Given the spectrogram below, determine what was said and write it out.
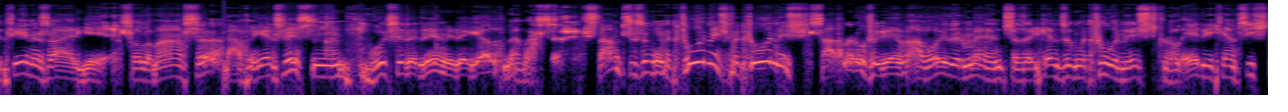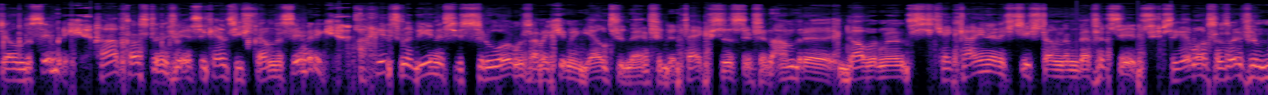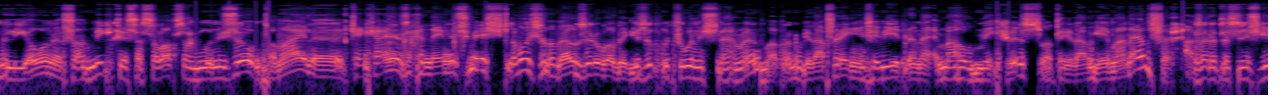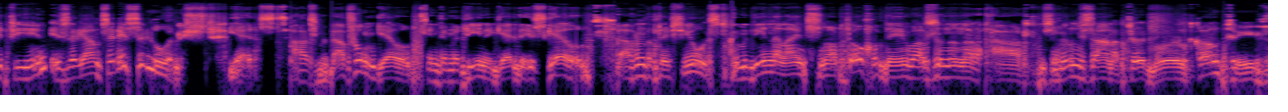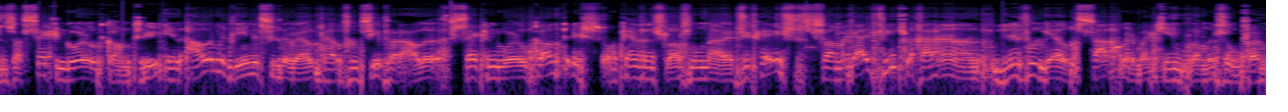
tienen es eier gehen. Volle Maße, darf man jetzt wissen, wo sie denn hin mit dem Geld nehmen. Stammt sie sagen, man tun nicht, man tun nicht. Sagt man jeden Fall, wo jeder Mensch, also er kennt sich, man tun nicht, weil er, die kennt sich stellen, das Simrike. Ha, das ist nicht, wer sie kennt sich stellen, das Simrike. Ach, jetzt mit ihnen ist es Ruhe, was aber kommen Geld zu nehmen für die Texas, für andere Governments. Kein keiner ist sich stellen im Defizit. Sie geben uns so viele Millionen von Mikros, dass er auch so gut nicht so. Von Meile, kein keiner sich in dem nicht mischt. Da muss ich noch wel so, weil die gesucht mit tun nicht nehmen. Was man gedacht, fragen, für wie man mal hoch Mikros, was er gedacht, geben an Elfer. Also er das nicht getan, ist der ganze Risser gut nicht. Jetzt. Als man davon Geld, in der Medina geht es Geld, darf man doch das just. Die Medina allein ist noch doch auf dem, was in einer Art, sie will nicht sagen, a third world country, es ist a second world country. In alle Medinas in der Welt helfen sie für alle second world countries. Man kann sich entschlossen um nach education. So, man geht pinklich heran, wie viel Geld sagt man bei Kindern, so für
